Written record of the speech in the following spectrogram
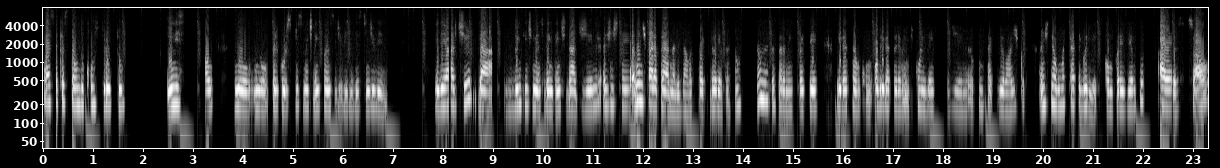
é essa questão do construto inicial no, no percurso, principalmente da infância de vida desse indivíduo. E daí, a partir da, do entendimento da identidade de gênero, a gente tem, quando a gente para para analisar o aspecto da orientação, não necessariamente vai ter ligação com, obrigatoriamente, com a identidade de gênero, com o sexo biológico, a gente tem algumas categorias, como, por exemplo, a heterossexual,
